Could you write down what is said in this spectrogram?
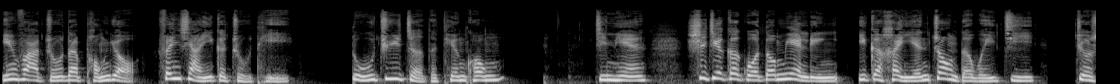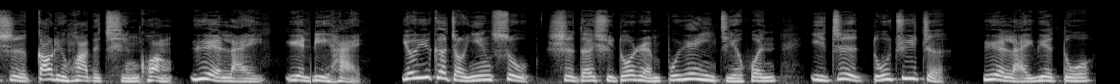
英法族的朋友分享一个主题：独居者的天空。今天，世界各国都面临一个很严重的危机，就是高龄化的情况越来越厉害。由于各种因素，使得许多人不愿意结婚，以致独居者越来越多。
